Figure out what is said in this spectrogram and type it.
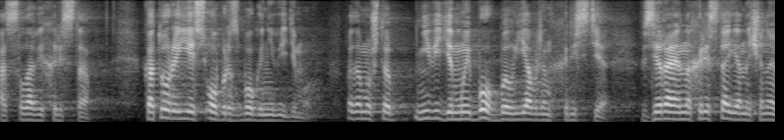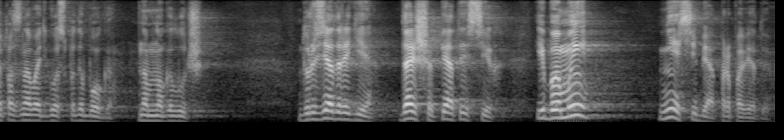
О славе Христа, который есть образ Бога невидимого потому что невидимый Бог был явлен в Христе. Взирая на Христа, я начинаю познавать Господа Бога намного лучше. Друзья дорогие, дальше пятый стих. «Ибо мы не себя проповедуем».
